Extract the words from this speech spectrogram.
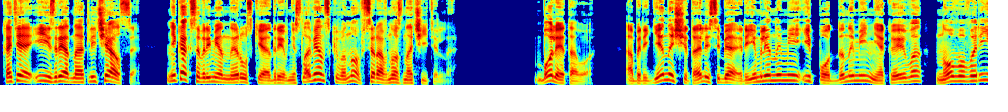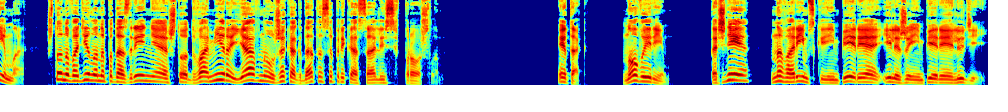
Хотя и изрядно отличался, не как современный русский от древнеславянского, но все равно значительно. Более того, аборигены считали себя римлянами и подданными некоего Нового Рима, что наводило на подозрение, что два мира явно уже когда-то соприкасались в прошлом. Итак, Новый Рим. Точнее, Новоримская империя или же империя людей.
